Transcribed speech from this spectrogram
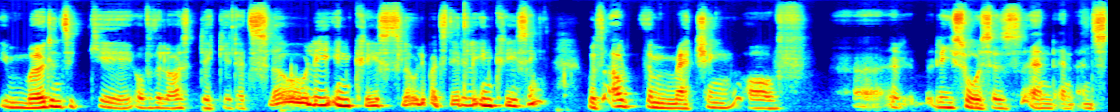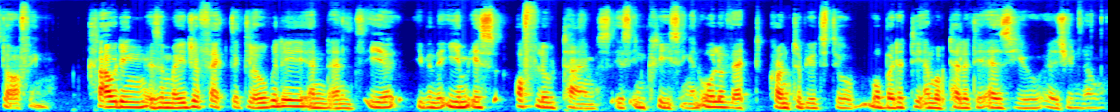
emergency care over the last decade had slowly increased, slowly but steadily increasing, without the matching of resources and, and, and staffing. Crowding is a major factor globally, and, and even the EMS offload times is increasing, and all of that contributes to morbidity and mortality, as you as you know.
